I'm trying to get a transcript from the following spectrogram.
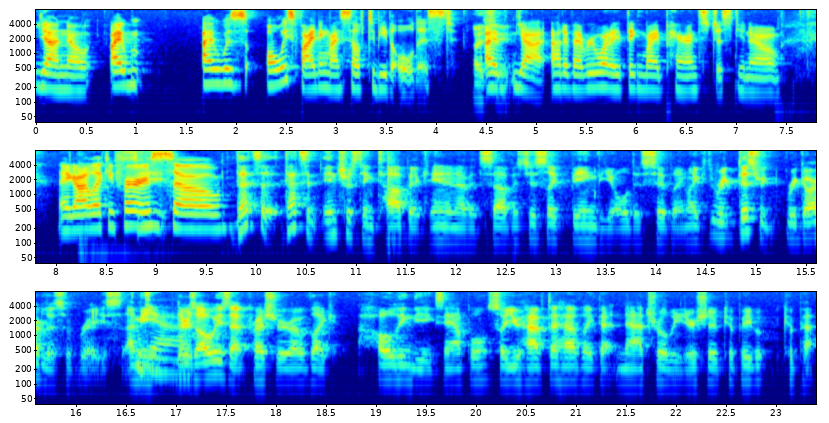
yeah, no, I I was always finding myself to be the oldest. I see. yeah, out of everyone, I think my parents just you know they got lucky first. See- so That's a that's an interesting topic in and of itself. It's just like being the oldest sibling, like re- this re- regardless of race. I mean, Yeah. there's always that pressure of like holding the example. So you have to have like that natural leadership capa- capa-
